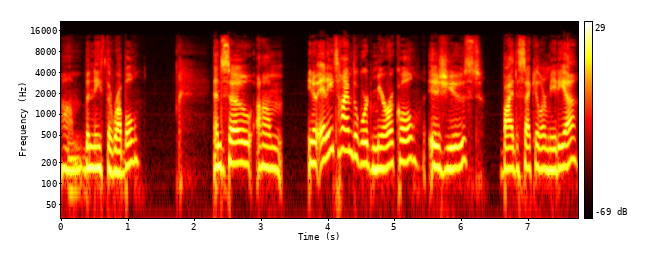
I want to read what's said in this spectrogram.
um, beneath the rubble. And so, um, you know, anytime the word miracle is used by the secular media,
